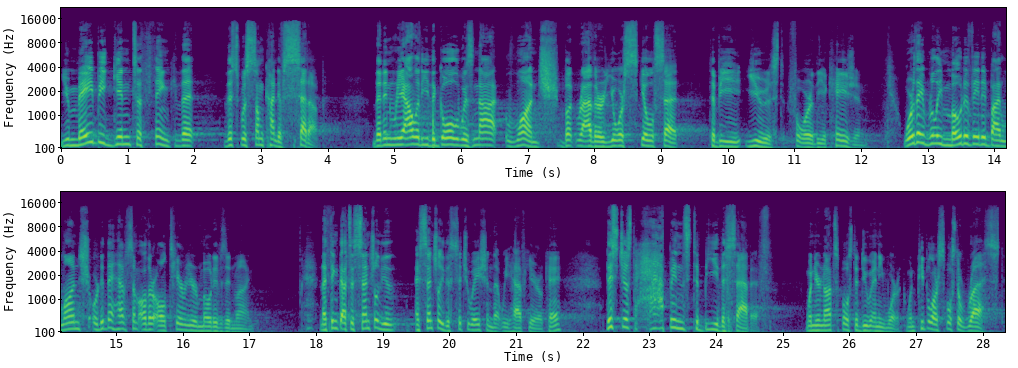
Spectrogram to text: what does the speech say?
You may begin to think that this was some kind of setup. That in reality, the goal was not lunch, but rather your skill set to be used for the occasion. Were they really motivated by lunch, or did they have some other ulterior motives in mind? And I think that's essentially, essentially the situation that we have here, okay? This just happens to be the Sabbath when you're not supposed to do any work, when people are supposed to rest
